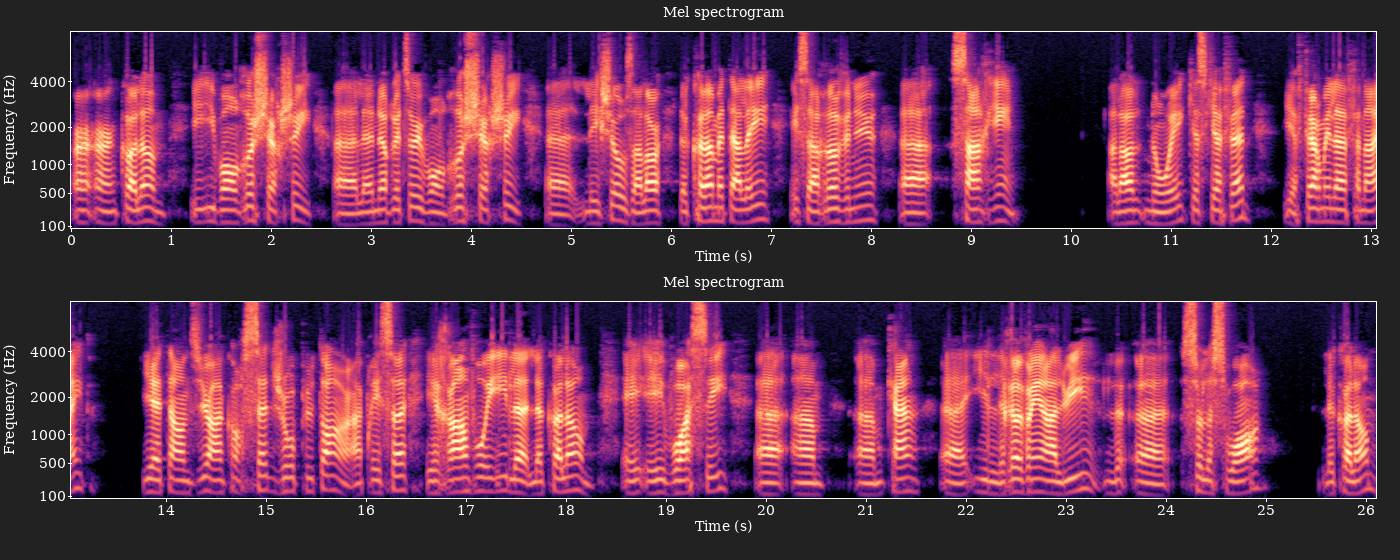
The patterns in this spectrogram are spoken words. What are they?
un, colombe, ils vont rechercher euh, la nourriture, ils vont rechercher euh, les choses. Alors, le colombe est allé et ça est revenu euh, sans rien. Alors, Noé, qu'est-ce qu'il a fait? Il a fermé la fenêtre. Il a attendu encore sept jours plus tard. Après ça, il a renvoyé le, colombe. Et, voici, quand il revient à lui sur le soir, le colombe,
